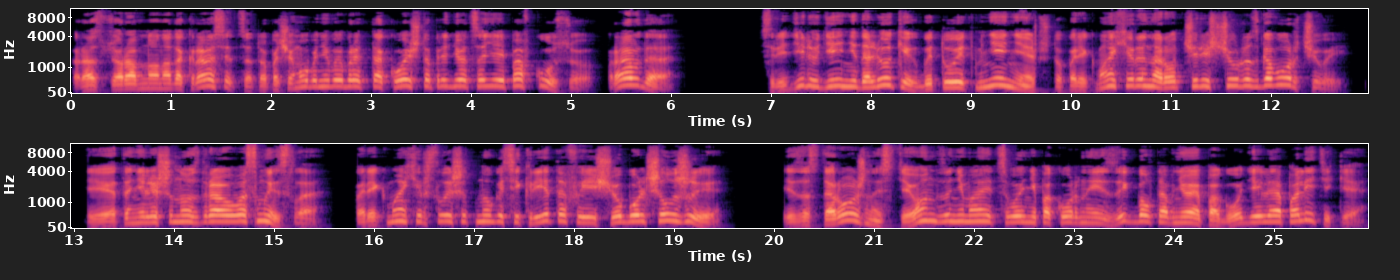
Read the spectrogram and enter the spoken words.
раз все равно надо краситься, то почему бы не выбрать такой, что придется ей по вкусу, правда? Среди людей недалеких бытует мнение, что парикмахеры народ чересчур разговорчивый. И это не лишено здравого смысла. Парикмахер слышит много секретов и еще больше лжи. Из осторожности он занимает свой непокорный язык болтовней о погоде или о политике.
